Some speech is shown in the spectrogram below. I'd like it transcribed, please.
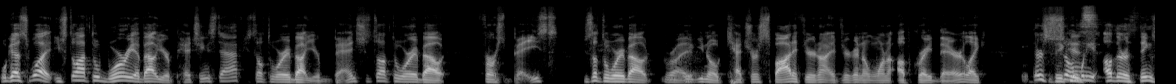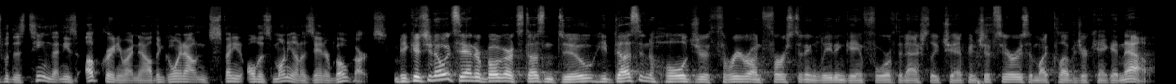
Well, guess what? You still have to worry about your pitching staff. You still have to worry about your bench. You still have to worry about first base. You still have to worry about Right. you know catcher spot if you're not if you're going to want to upgrade there. Like there's so many other things with this team that needs upgrading right now than going out and spending all this money on a Xander Bogaerts. Because you know what Xander Bogaerts doesn't do? He doesn't hold your three run first inning lead in game four of the National League Championship Series, and Mike Clevinger can't get an out.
